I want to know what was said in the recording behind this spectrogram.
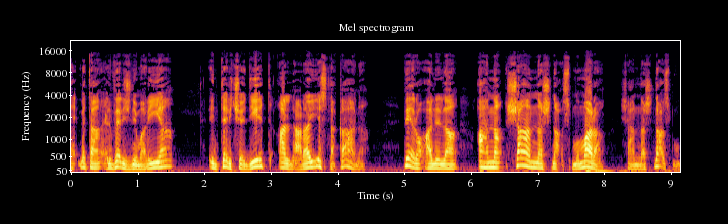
Eh, meta l-Verġni Marija interċediet għall-ara jistakana. Veru għalila aħna xanna x'naqsmu mara, xanna x'naqsmu,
